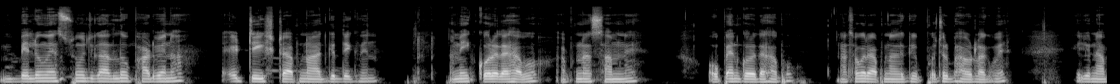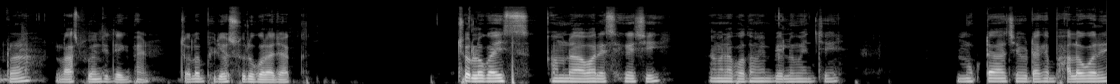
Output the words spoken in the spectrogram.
বেলুনের সুচ গাঁদলেও ফাটবে না। এই ট্রিক্সটা আপনারা আজকে দেখবেন। আমি করে দেখাবো আপনার সামনে। ওপেন করে দেখাবো। আশা করি আপনাদেরকে প্রচুর ভালো লাগবে। এই জন্য আপনারা লাস্ট পর্যন্ত দেখবেন। চলো ভিডিও শুরু করা যাক। চলো গাইস আমরা আবার এসে গেছি। আমরা প্রথমে বেলুনের যে মুখটা আছে ওটাকে ভালো করে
